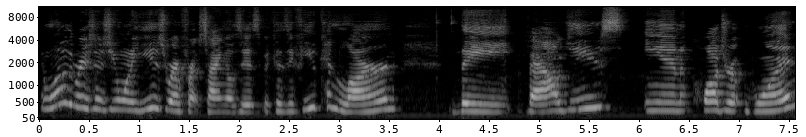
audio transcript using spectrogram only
And one of the reasons you want to use reference angles is because if you can learn the values in quadrant one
